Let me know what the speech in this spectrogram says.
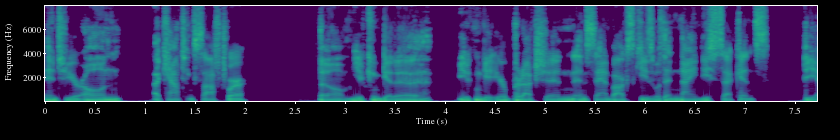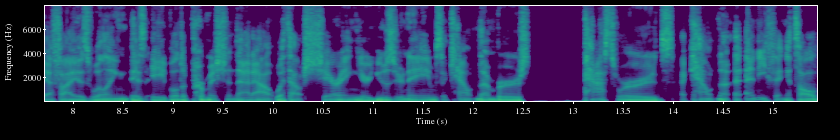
into your own accounting software. Boom. You can get a you can get your production and sandbox keys within 90 seconds. The FI is willing, is able to permission that out without sharing your usernames, account numbers, passwords, account, anything. It's all,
